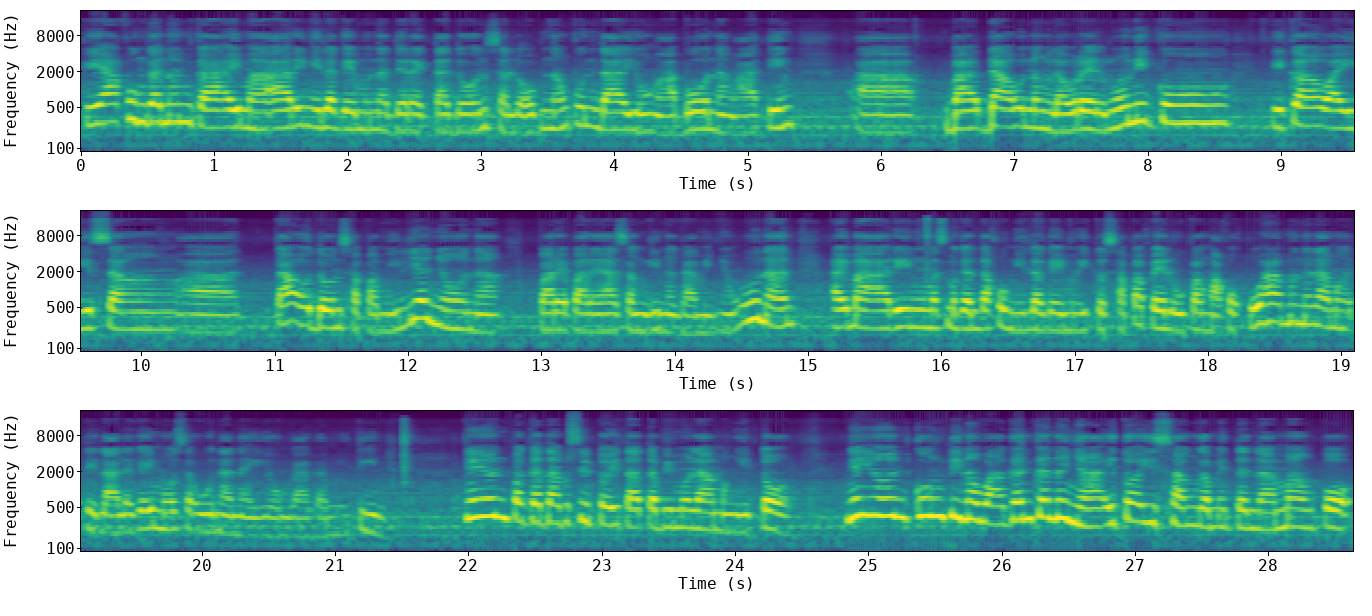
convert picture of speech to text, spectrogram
Kaya kung ganun ka ay maaaring ilagay mo na direkta doon sa loob ng punda yung abo ng ating ba- dahon ng laurel. Ngunit kung ikaw ay isang ah, tao doon sa pamilya nyo na pare-parehas ang ginagamit yung unan, ay maaring mas maganda kung ilagay mo ito sa papel upang makukuha mo na lamang at ilalagay mo sa unan na iyong gagamitin. Ngayon, pagkatapos nito, itatabi mo lamang ito. Ngayon, kung tinawagan ka na niya, ito ay isang gamitan lamang po.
